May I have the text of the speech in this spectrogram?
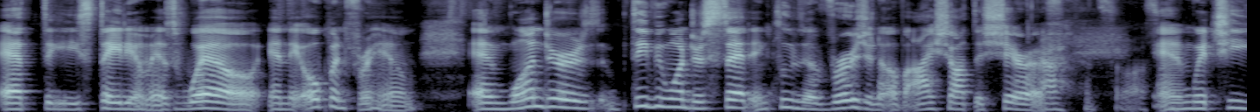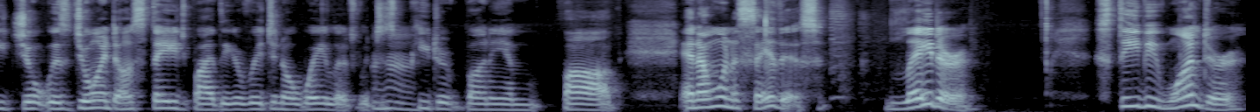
at the stadium as well, and they opened for him. And Wonder's Stevie Wonder's set included a version of "I Shot the Sheriff." Ah, that's so awesome. in which he jo- was joined on stage by the original Wailers, which Mhm. is Peter, Bunny, and Bob. And I want to say this later, Stevie Wonder,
